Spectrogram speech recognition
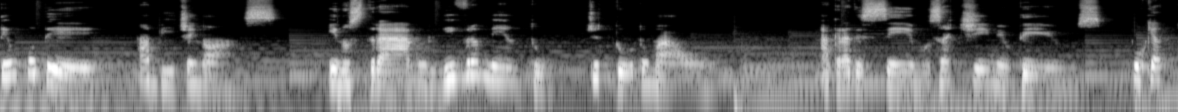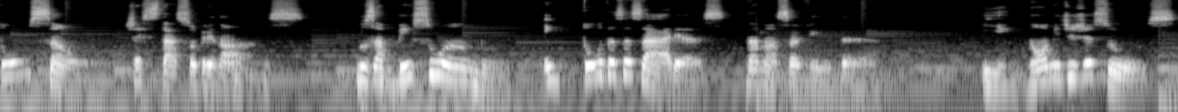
Teu poder habite em nós e nos traga o livramento de todo o mal. Agradecemos a Ti, meu Deus, porque a Tua unção já está sobre nós, nos abençoando em todas as áreas da nossa vida. E em nome de Jesus,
